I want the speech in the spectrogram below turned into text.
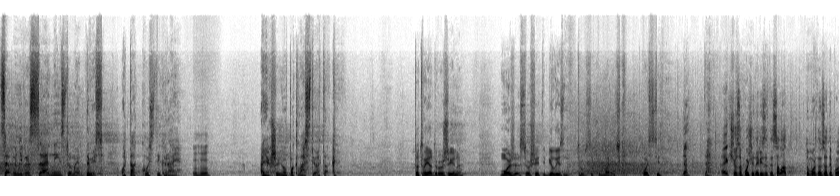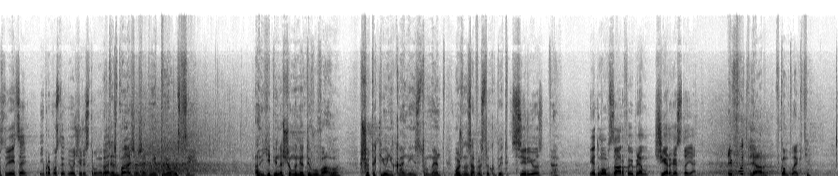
Це універсальний інструмент. Дивись, отак Костік грає. Угу. А якщо його покласти отак, то твоя дружина може сушити білизну. Трусики, маєчки, постіль. Да? А якщо захоче нарізати салат, то можна взяти просто яйце і пропустити його через струни, Ну так? ти ж бачиш одні плюси. Єдине, що мене дивувало, що такий унікальний інструмент можна запросто купити. Серйозно? Так. Я думав, з арфою прям черги стоять. І футляр в комплекті.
